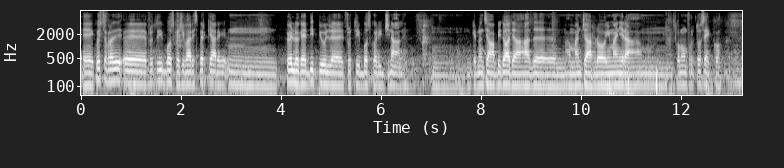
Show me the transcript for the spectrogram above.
eh, questo eh, frutto di bosco ci fa risperchiare mh, mm, quello che è di più il, il frutto di bosco originale, mm, che non siamo abituati ad, a mangiarlo in maniera mm, come un frutto secco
